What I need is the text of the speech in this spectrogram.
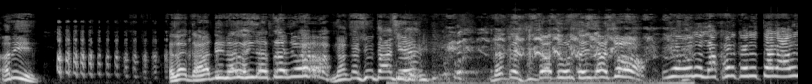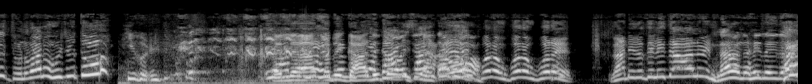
અરે એટલે ગાડી ના લઈ જતા જો. નકે શું થશે? નકે સીધા દૂર થઈ જાજો. એ ઓલે લખણ કરે તારે ધૂણવાનું હુજ્યું તું? એટલે આ તમે ગાડી તો. ઊભો રહે, ઊભો રહે, ઊભો રહે. ગાડી નથી લઈ જવા આલવી ના? નહીં લઈ જવા.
